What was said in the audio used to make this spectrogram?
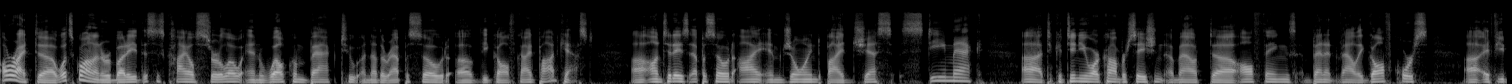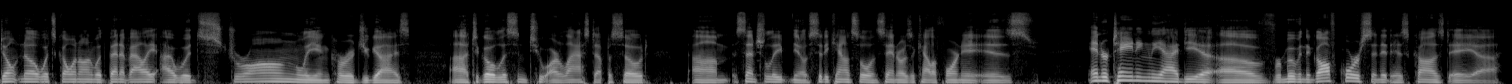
All right, uh, what's going on, everybody? This is Kyle Serlo, and welcome back to another episode of the Golf Guide Podcast. Uh, on today's episode, I am joined by Jess Steemack uh, to continue our conversation about uh, all things Bennett Valley Golf Course. Uh, if you don't know what's going on with Bennett Valley, I would strongly encourage you guys uh, to go listen to our last episode. Um, essentially, you know, City Council in Santa Rosa, California is entertaining the idea of removing the golf course, and it has caused a uh,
